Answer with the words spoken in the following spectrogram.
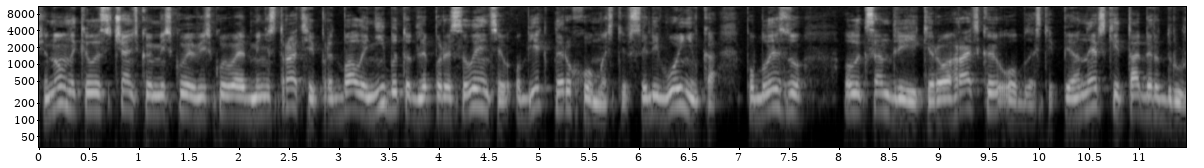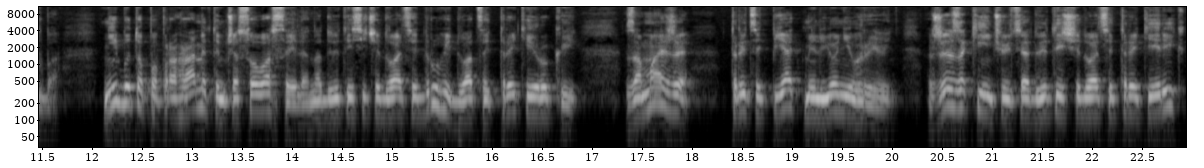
Чиновники Лисичанської міської військової адміністрації придбали нібито для переселенців об'єкт нерухомості в селі Войнівка поблизу Олександрії Кіровоградської області, піонерський табір Дружба. Нібито по програмі Тимчасова селя на 2022-2023 роки за майже 35 мільйонів гривень. Вже закінчується 2023 рік.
